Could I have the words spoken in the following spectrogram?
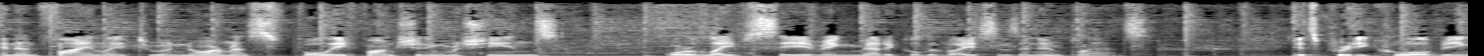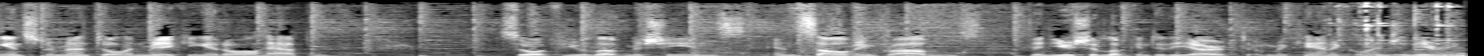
and then finally to enormous, fully functioning machines or life saving medical devices and implants. It's pretty cool being instrumental in making it all happen. So if you love machines and solving problems, then you should look into the art of mechanical engineering.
